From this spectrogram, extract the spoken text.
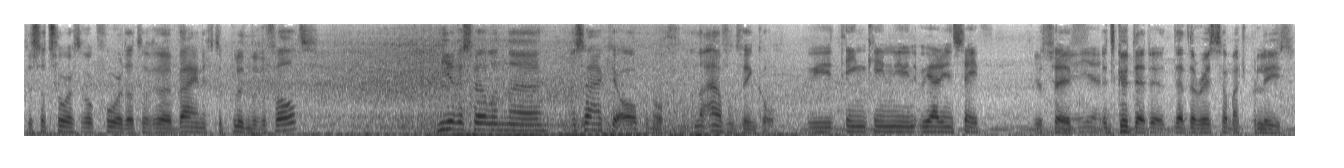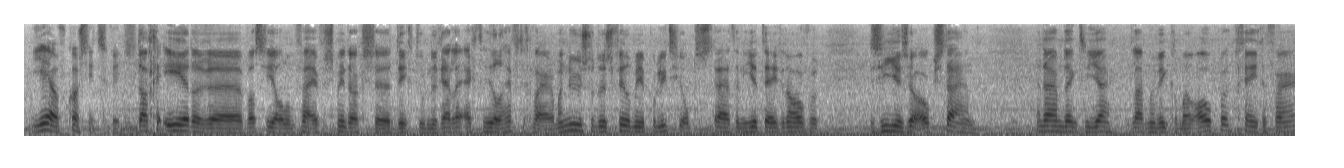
Dus dat zorgt er ook voor dat er weinig te plunderen valt. Hier is wel een, een zaakje open nog, een avondwinkel. We thinking we are in safe. You're safe. Yeah, yeah. It's good that, uh, that there is so much police. Yeah, of course it's good. Dag eerder uh, was hij al om vijf uur 's middags uh, dicht toen de rellen echt heel heftig waren. Maar nu is er dus veel meer politie op de straat en hier tegenover zie je ze ook staan. En daarom denkt hij, ja, ik laat mijn winkel maar open, geen gevaar.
